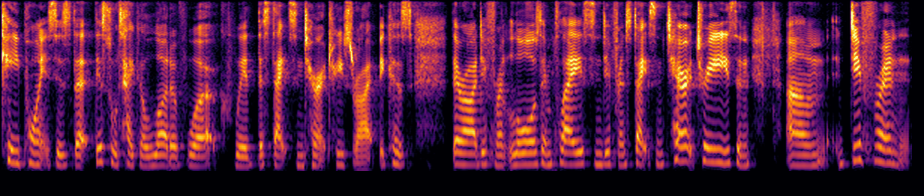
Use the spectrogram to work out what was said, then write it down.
key points is that this will take a lot of work with the states and territories, right? Because there are different laws in place in different states and territories and um, different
